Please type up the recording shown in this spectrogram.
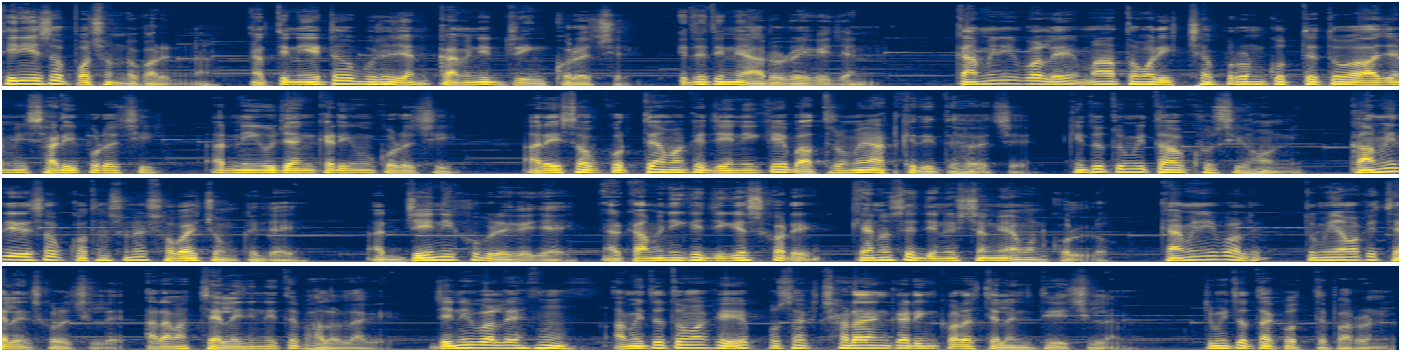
তিনি এসব পছন্দ করেন না। আর তিনি এটাও বুঝে যান কামিনী ড্রিঙ্ক করেছে। এতে তিনি আরও রেগে যান। কামিনী বলে, মা, তোমার ইচ্ছা পূরণ করতে তো আজ আমি শাড়ি পরেছি আর নিউজ অ্যাঙ্কারিংও করেছি, আর এসব করতে আমাকে জেনিকে বাথরুমে আটকে দিতে হয়েছে। কিন্তু তুমি তাও খুশি হওনি। কামিনীর এসব কথা শুনে সবাই চমকে যায়, আর জেনি খুব রেগে যায়, আর কামিনীকে জিজ্ঞেস করে, কেন সে জেনির সঙ্গে এমন করল? কামিনী বলে, তুমি আমাকে চ্যালেঞ্জ করেছিলে, আর আমার চ্যালেঞ্জ নিতে ভালো লাগে। জেনি বলে, হুম, আমি তো তোমাকে পোশাক ছাড়া অ্যাঙ্কারিং করার চ্যালেঞ্জ দিয়েছিলাম, তুমি তো তা করতে পারোনি।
